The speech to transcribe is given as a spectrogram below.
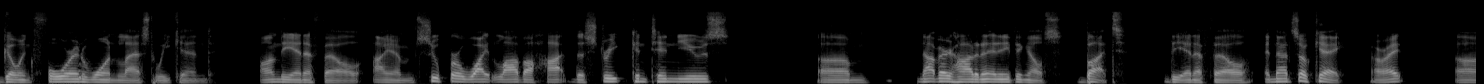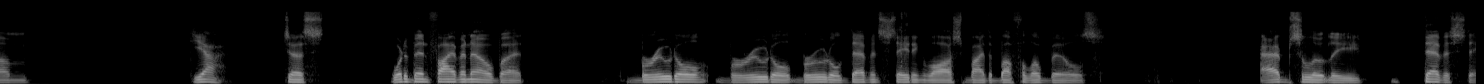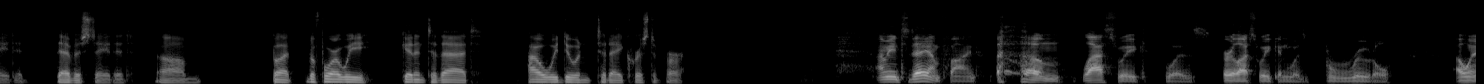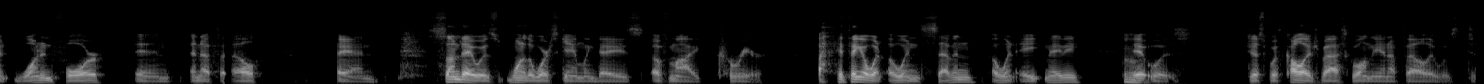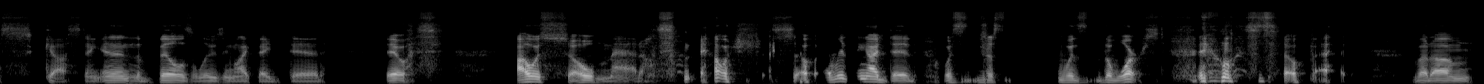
going four and one last weekend on the NFL. I am super white lava hot. The streak continues. Um, not very hot in anything else, but the NFL, and that's okay. All right. Um, yeah, just would have been five and zero, but brutal, brutal, brutal, devastating loss by the Buffalo Bills. Absolutely devastated, devastated. Um, but before we get into that, how are we doing today, Christopher? I mean, today I'm fine. um, last week was, or last weekend was brutal. I went one and four in NFL, and Sunday was one of the worst gambling days of my career. I think I went 0 and 7, 0 and 8, maybe. Oh. It was just with college basketball and the NFL, it was disgusting. And then the Bills losing like they did, it was. I was so mad on Sunday. I was so everything I did was just was the worst. It was so bad. But um,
